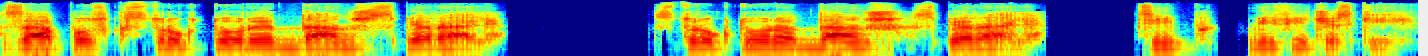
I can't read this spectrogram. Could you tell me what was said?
Запуск структуры Данж-спираль. Структура Данж-спираль. Тип мифический.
